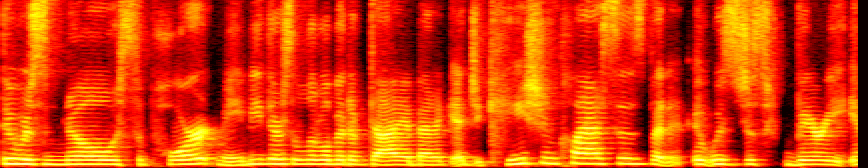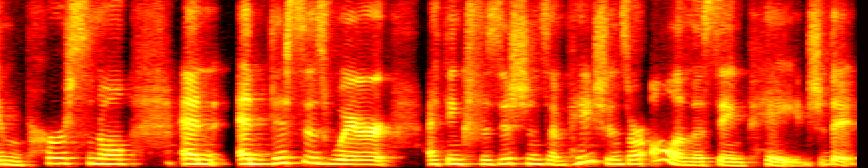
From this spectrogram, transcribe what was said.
there was no support. Maybe there's a little bit of diabetic education classes but it was just very impersonal. And and this is where i think physicians and patients are all on the same page. That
